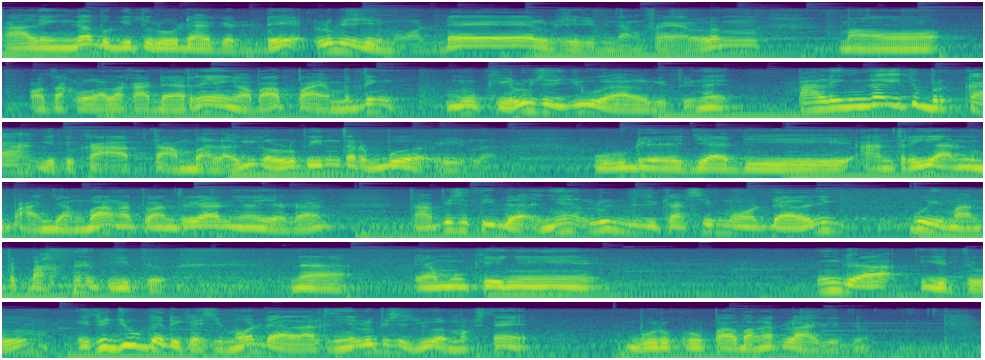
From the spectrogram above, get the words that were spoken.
Paling nggak begitu lu udah gede, lu bisa jadi model, lu bisa jadi bintang film, mau otak lu ala kadarnya ya nggak apa-apa. Yang penting muki lu bisa dijual gitu. Nah paling nggak itu berkah gitu. Kap tambah lagi kalau lu pinter buah lah. Udah jadi antrian panjang banget tuh antriannya ya kan? Tapi setidaknya lu dikasih modalnya wih mantep banget gitu. Nah yang mungkinnya enggak gitu itu juga dikasih modal. Artinya lu bisa jual maksudnya buruk rupa banget lah gitu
